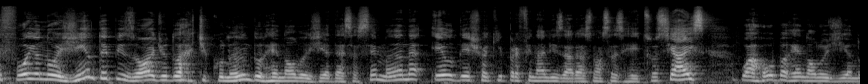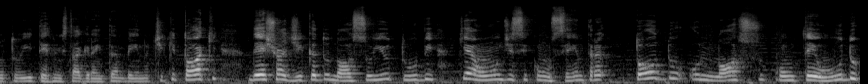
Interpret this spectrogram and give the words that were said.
Esse foi o nojento episódio do Articulando Renologia dessa semana. Eu deixo aqui para finalizar as nossas redes sociais, o arroba Renologia no Twitter, no Instagram e também no TikTok. Deixo a dica do nosso YouTube, que é onde se concentra todo o nosso conteúdo.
